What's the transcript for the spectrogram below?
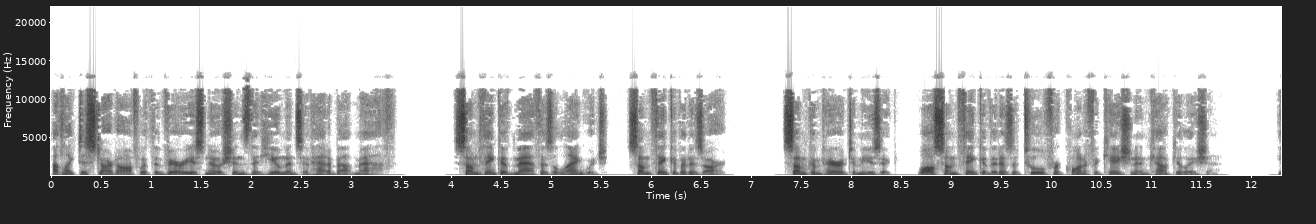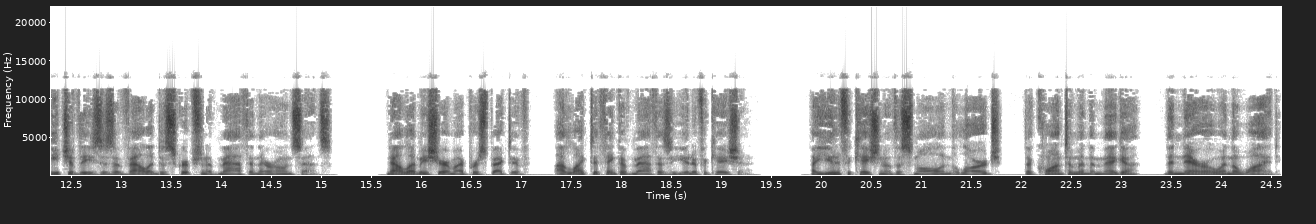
I'd like to start off with the various notions that humans have had about math. Some think of math as a language, some think of it as art. Some compare it to music, while some think of it as a tool for quantification and calculation. Each of these is a valid description of math in their own sense. Now let me share my perspective. I like to think of math as a unification. A unification of the small and the large, the quantum and the mega, the narrow and the wide,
